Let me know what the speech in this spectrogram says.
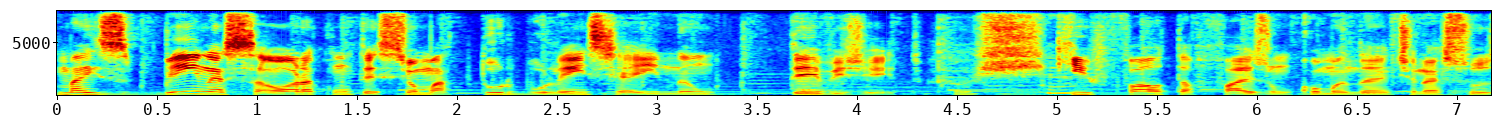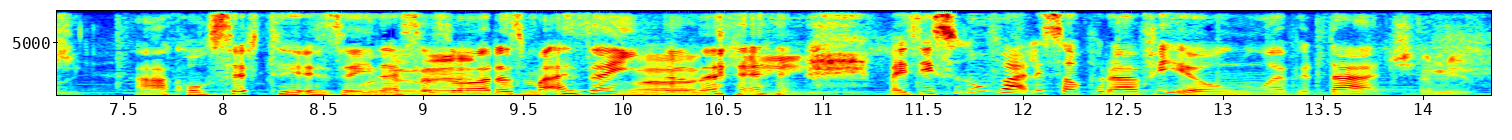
mas bem nessa hora aconteceu uma turbulência e não teve jeito. Puxa. Que falta faz um comandante, não é, Suzy? Ah, com certeza. E É. nessas horas mais ainda, Ah, né? que- Mas isso não vale só para avião, não é verdade? É mesmo.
